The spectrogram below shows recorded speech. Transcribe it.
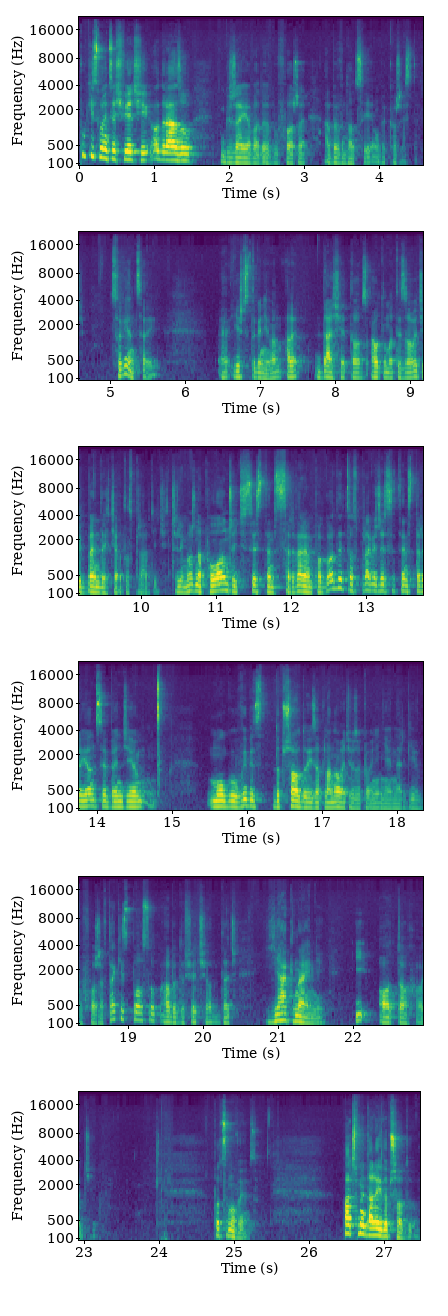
póki słońce świeci, od razu grzeje wodę w buforze, aby w nocy ją wykorzystać. Co więcej, jeszcze tego nie mam, ale da się to zautomatyzować i będę chciał to sprawdzić. Czyli można połączyć system z serwerem pogody, co sprawi, że system sterujący będzie mógł wybiec do przodu i zaplanować uzupełnienie energii w buforze w taki sposób, aby do sieci oddać jak najmniej. I o to chodzi. Podsumowując, patrzmy dalej do przodu.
